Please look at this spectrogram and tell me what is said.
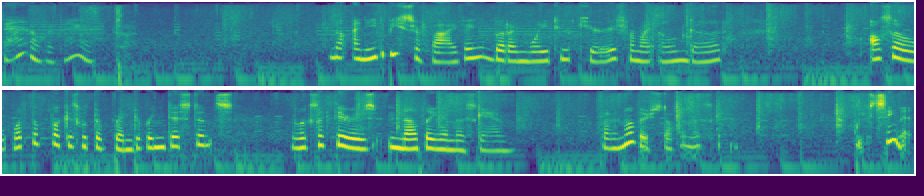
that over there? No, I need to be surviving, but I'm way too curious for my own good. Also, what the fuck is with the rendering distance? It looks like there is nothing in this game. But I know there's stuff in this game. We've seen it.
